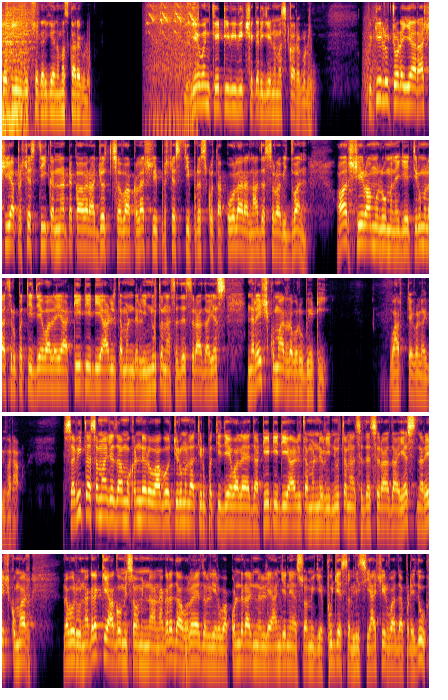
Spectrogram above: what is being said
K T V ವೀಕ್ಷಕರಿಗೆ ನಮಸ್ಕಾರಗಳು. A one K T V ವೀಕ್ಷಕರಿಗೆ ನಮಸ್ಕಾರಗಳು. ಪಿಟೀಲು ಚೋಡಯ್ಯ ರಾಷ್ಟ್ರೀಯ ಪ್ರಶಸ್ತಿ ಕರ್ನಾಟಕ ರಾಜ್ಯೋತ್ಸವ ಕಲಾಶ್ರೀ ಪ್ರಶಸ್ತಿ ಪುರಸ್ಕೃತ ಕೋಲಾರ ನಾದಸ್ವರ ವಿದ್ವಾನ್ ಆರ್ ಶ್ರೀರಾಮುಲು ಮನೆಗೆ ತಿರುಮಲ ತಿರುಪತಿ ದೇವಾಲಯ ಟಿ ಟಿ ಡಿ ಆಡಳಿತ ಮಂಡಳಿ ನೂತನ ಸದಸ್ಯರಾದ ಎಸ್ ನರೇಶ್ ಕುಮಾರ್ ರವರು ಭೇಟಿ. ವಾರ್ತೆಗಳ ವಿವರ. ಸವಿತಾ ಸಮಾಜದ ಮುಖಂಡರು ಹಾಗೂ ತಿರುಮಲ ತಿರುಪತಿ ದೇವಾಲಯದ ಟಿ ಟಿ ಡಿ ಆಡಳಿತ ಮಂಡಳಿ ನೂತನ ಸದಸ್ಯರಾದ ಎಸ್ ನರೇಶ್ ಕುಮಾರ್ ರವರು ನಗರಕ್ಕೆ ಆಗಮಿಸುವ ಮುನ್ನ ನಗರದ ವಲಯದಲ್ಲಿರುವ ಕೊಂಡರಾಜಿನಲ್ಲಿ ಆಂಜನೇಯ ಸ್ವಾಮಿಗೆ ಪೂಜೆ ಸಲ್ಲಿಸಿ ಆಶೀರ್ವಾದ ಪಡೆದು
